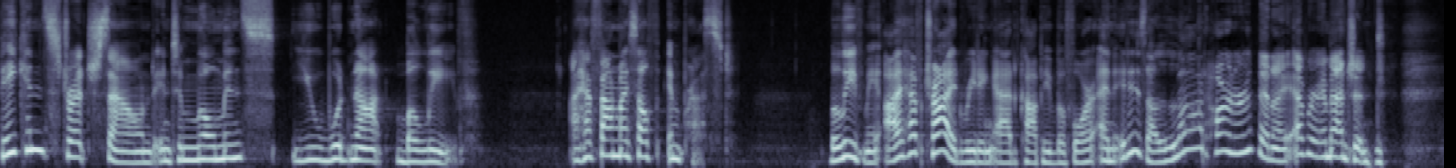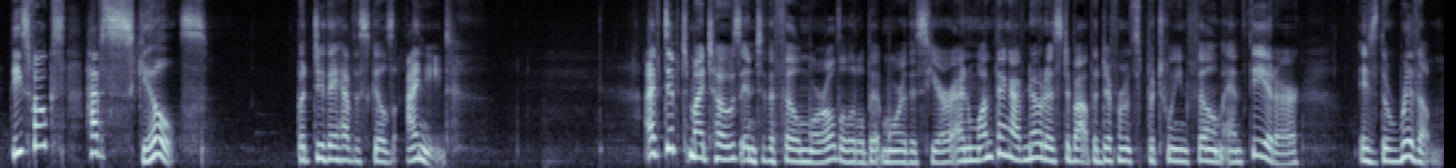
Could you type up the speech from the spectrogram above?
They can stretch sound into moments you would not believe. I have found myself impressed. Believe me, I have tried reading ad copy before, and it is a lot harder than I ever imagined. These folks have skills. But do they have the skills I need? I've dipped my toes into the film world a little bit more this year, and one thing I've noticed about the difference between film and theater is the rhythm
